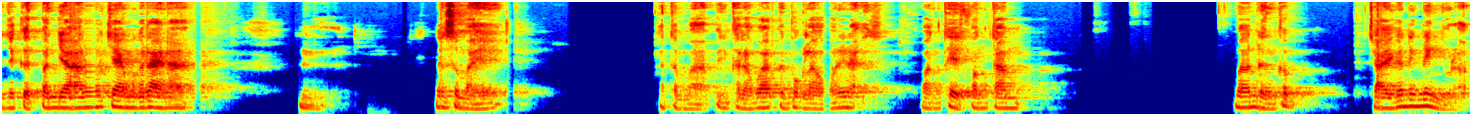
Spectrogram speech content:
มันจะเกิดปัญญารู้แจ้งมันก็ได้นะ อืมนั่นสมัยอาตมาเป็นคารวะเป็นพวกเราเนี่ยแหละฟังเทศฟังธรรมวันหนึ่งก็ใจก็นิ่ง ๆ อยู่แล้ว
